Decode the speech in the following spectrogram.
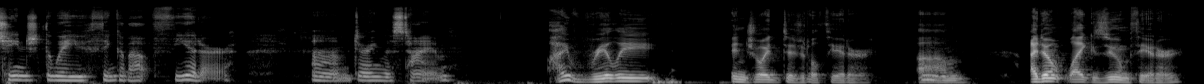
changed the way you think about theater um, during this time? I really enjoyed digital theater. Mhm. Um, I don't like Zoom theater,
